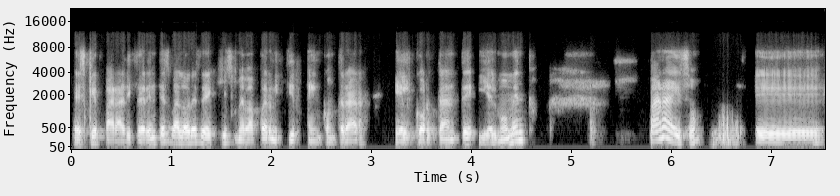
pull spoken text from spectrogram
Es que para diferentes valores de X me va a permitir encontrar el cortante y el momento. Para eso, eh,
